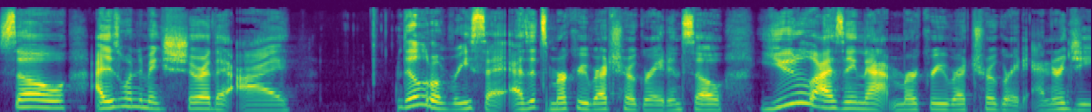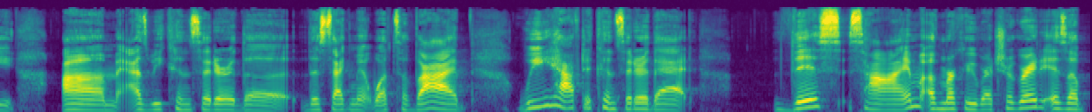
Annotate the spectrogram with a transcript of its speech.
So I just want to make sure that I did a little reset as it's Mercury retrograde. And so utilizing that Mercury retrograde energy um, as we consider the the segment What's a Vibe, we have to consider that this time of Mercury retrograde is a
